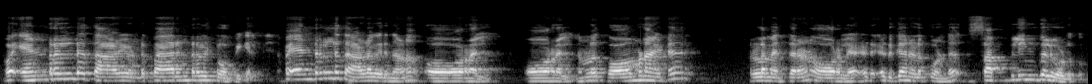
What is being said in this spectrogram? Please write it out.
അപ്പൊ എൻട്രലിന്റെ താഴെയുണ്ട് പാരൻട്രൽ ടോപ്പിക്കൽ അപ്പൊ എൻട്രലിന്റെ താഴെ വരുന്നതാണ് ഓറൽ ഓറൽ നമ്മൾ കോമൺ ആയിട്ട് ഉള്ള മെത്തഡാണ് ഓറൽ എടുക്കാൻ എളുപ്പമുണ്ട്. സബ്ലിംഗൽ കൊടുക്കും.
